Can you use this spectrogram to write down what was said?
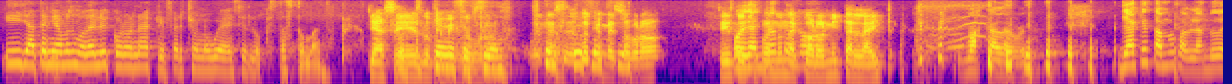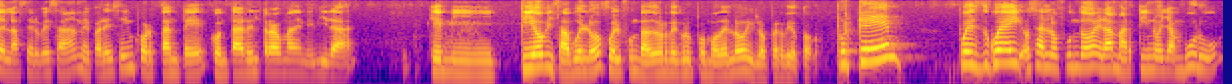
Y ya teníamos modelo y corona, que Fercho no voy a decir lo que estás tomando. pero- Ya sé, es lo qué que me decepción. sobró. Es, es lo que me sobró. Sí, estoy Oigan, chupando una tengo- coronita light. Bájala, güey. Ya que estamos hablando de la cerveza, me parece importante contar el trauma de mi vida, que mi tío bisabuelo fue el fundador de Grupo Modelo y lo perdió todo. ¿Por qué? Pues, güey, o sea, lo fundó era Martino Yamburu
